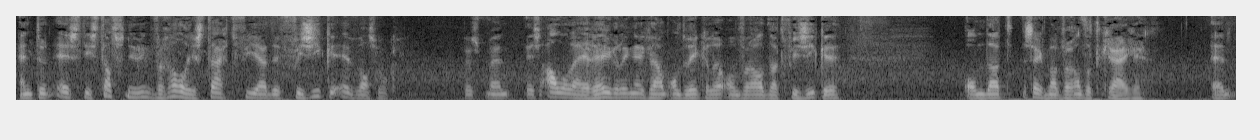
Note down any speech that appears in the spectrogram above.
En toen is die stadsvernieuwing vooral gestart via de fysieke invalshoek. Dus men is allerlei regelingen gaan ontwikkelen om vooral dat fysieke, om dat zeg maar veranderd te krijgen. En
